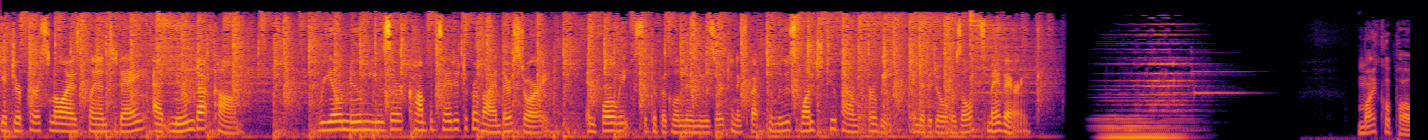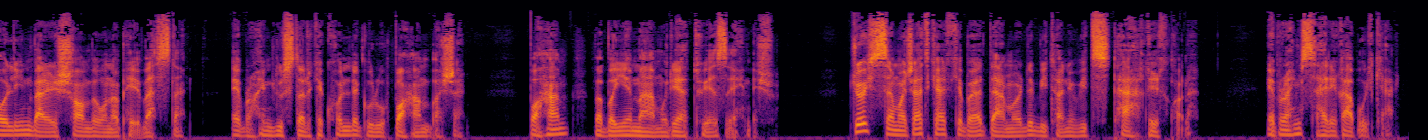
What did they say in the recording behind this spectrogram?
Get your personalized plan today at Noom.com. Real Noom user compensated to provide their story. In four weeks, the typical Noom user can expect to lose one to two pounds per week. Individual results may vary. مایک و پاولین برای شام به اونا پیوستن. ابراهیم دوست داره که کل گروه با هم باشن. با هم و با یه مأموریت توی ذهنشون. جوش سماجت کرد که باید در مورد بیتانی ویتس تحقیق کنه. ابراهیم سری قبول کرد.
